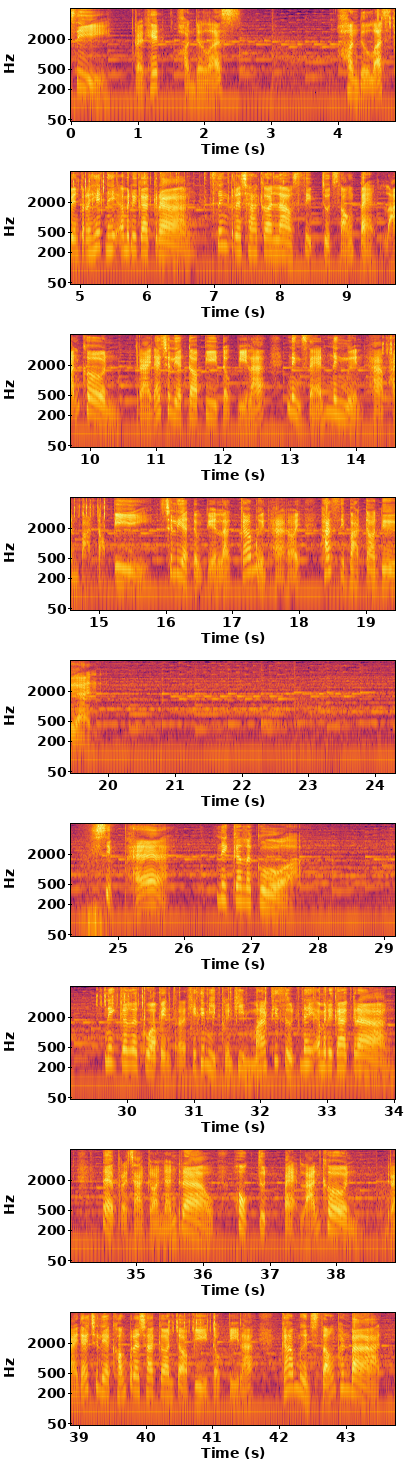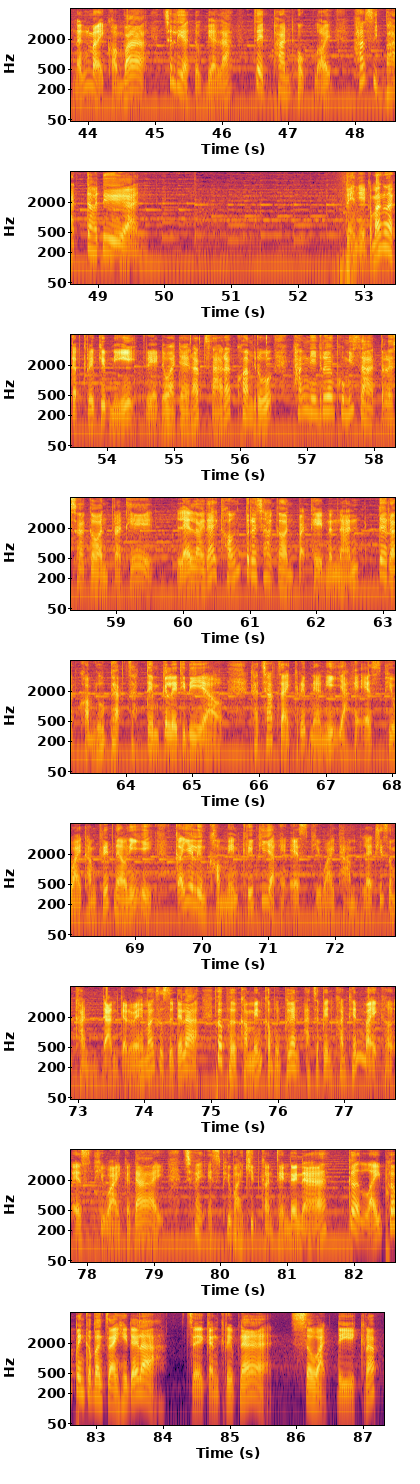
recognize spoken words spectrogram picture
14. ประเทศฮอนดูรัสฮอนดูรัสเป็นประเทศในอเมริกากลาง ซึ่งประชากรลาว 10.28 ล้านคน รายได้เฉลี่ยต่อปีตกปีละ 115,000 บาทต่อ ปี เฉลี่ยตกเดือนละ 9,550 บาทต่อเดือน 15. ในกาลากัวนิการากัวเป็นประเทศที่มีพื้นที่มากที่สุดในอเมริกากลาง แต่ประชากรนั้นราว 6.8 ล้านคน รายได้เฉลี่ยของประชากรต่อปีตกปีละ 92,000 บาท นั้นหมายความว่าเฉลี่ยตกเดือนละ 7,650 บาทต่อเดือน เป็นยังไงกันบ้างล่ะกับคลิปคลิปนี้ เรียกได้ว่าได้รับสาระความรู้ทั้งในเรื่องภูมิศาสตร์ประชากรประเทศ และรายได้ของประชากรประเทศนั้นๆได้รับความรู้แบบจัดเต็มกันเลยทีเดียว ถ้าชอบใจคลิปแนวนี้อยากให้ SPY ทำคลิปแนวนี้อีก ก็อย่าลืมคอมเมนต์คลิปที่อยากให้ SPY ทำและที่สำคัญดันกันไว้ให้มากสุดๆได้ล่ะ เพื่อเพิ่มคอมเมนต์ของเพื่อนๆอาจจะเป็นคอนเทนต์ใหม่ของ SPY ก็ได้ ช่วย SPY คิดคอนเทนต์ด้วยนะ กดไลค์เพื่อเป็นกำลังใจให้ได้วยล่ะ เจอกันคลิปหน้า สวัสดีครับ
